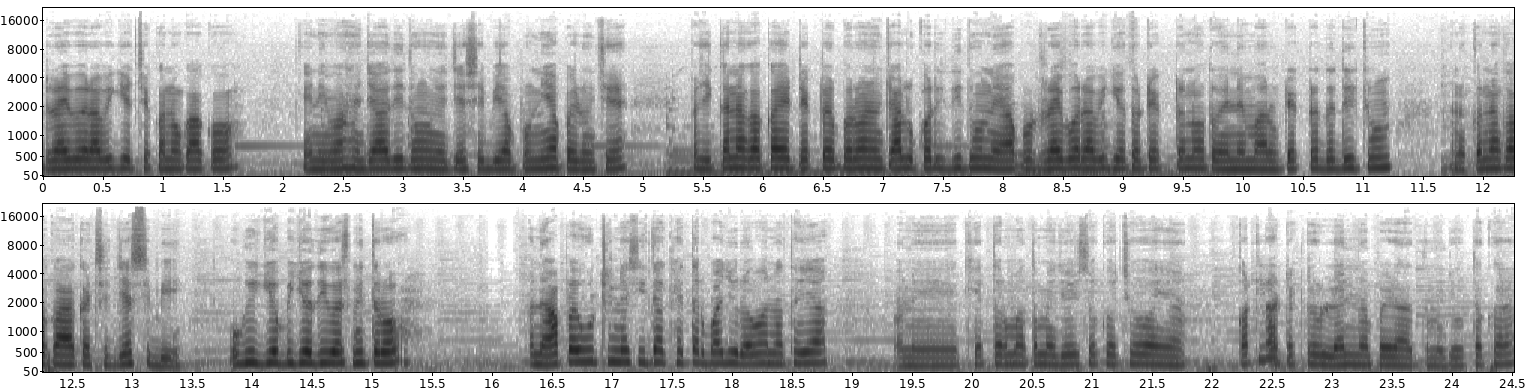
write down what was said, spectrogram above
ડ્રાઈવર આવી ગયો છે કનો કાકો. એની વાહે જવા દીધું, એ જેસીબી આપણું ન્યા પડ્યું છે. પછી કના કાકાએ ટ્રેક્ટર ભરવાનું ચાલુ કરી દીધું ને આપણો ડ્રાઈવર આવી ગયો તો ટ્રેક્ટરનો, તો એને મારું ટ્રેક્ટર દઈ દીધું. અને કના કાકા આ કહે છે, જેસીબી, ઉગી ગયો બીજો દિવસ, મિત્રો. અને આપણે ઉઠીને સીધા ખેતર બાજુ રવાના થયા અને ખેતરમાં તમે જોઈ શકો છો, અહીંયા કેટલા ટ્રેક્ટર લાઈનમાં પડ્યા, તમે જોતા ખરા.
